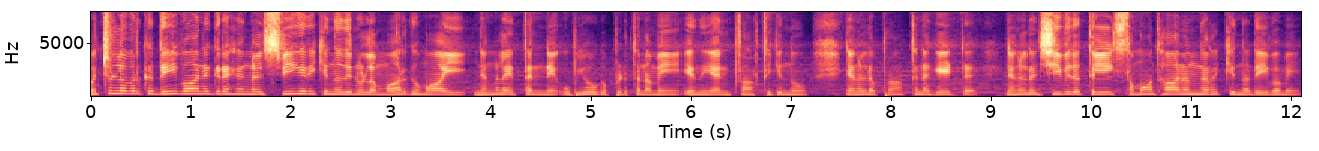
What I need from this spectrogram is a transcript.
മറ്റുള്ളവർക്ക് ദൈവാനുഗ്രഹങ്ങൾ സ്വീകരിക്കുന്നതിനുള്ള മാർഗമായി ഞങ്ങളെ തന്നെ ഉപയോഗപ്പെടുത്തണമേ എന്ന് ഞാൻ പ്രാർത്ഥിക്കുന്നു. ഞങ്ങളുടെ പ്രാർത്ഥന കേട്ട് ഞങ്ങളുടെ ജീവിതത്തിൽ സമാധാനം നിറയ്ക്കുന്ന ദൈവമേ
